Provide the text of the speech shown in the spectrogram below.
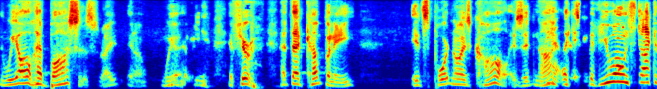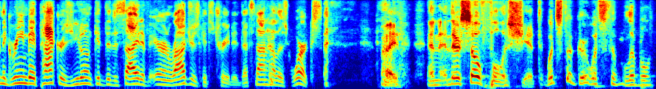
we all have bosses, right? You know, we I mean, if you're at that company, it's Portnoy's call, is it not? Yeah, like if you own stock in the Green Bay Packers, you don't get to decide if Aaron Rodgers gets traded. That's not how this works. right. And and they're so full of shit. What's the girl? What's the liberal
